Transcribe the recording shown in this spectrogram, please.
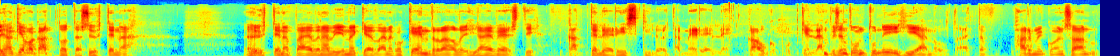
ihan kiva katsoa tässä yhtenä, yhtenä päivänä viime keväänä, kun kenraali ja Eversti kattelee riskilöitä merelle kaukoputken läpi. Se tuntui niin hienolta, että harmikoin saan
